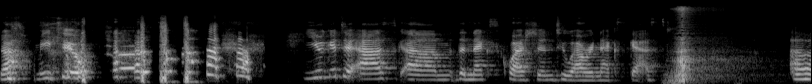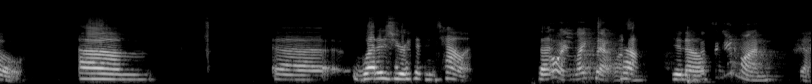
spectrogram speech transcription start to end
Yeah, me too. you get to ask um, the next question to our next guest. Oh, um, uh, what is your hidden talent? That, oh, I like that one. Yeah, you know, that's a good one. Yeah.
